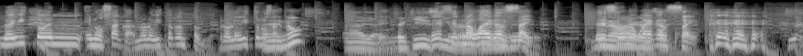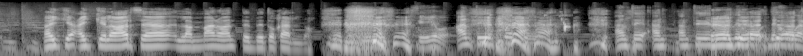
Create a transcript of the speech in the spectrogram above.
lo he visto en, en Osaka, no lo he visto acá en Tokio, pero lo he visto en Osaka. Eh, ¿No? Ah, ya. Sí. Aquí Debe sí, ser una weá de Kansai. Debe ser una weá Kansai. Hay que, hay que lavarse las manos antes de tocarlo. Sí, antes y después. Antes, an- antes y después jugar.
